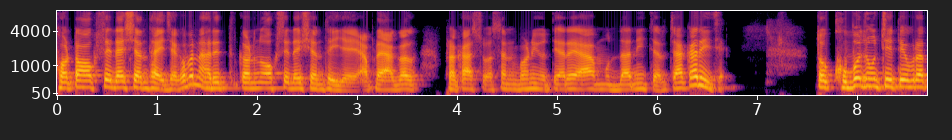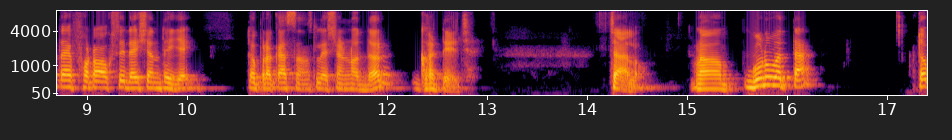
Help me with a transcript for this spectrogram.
ફોટો ઓક્સિડેશન થાય છે, ખબર ને? હરિતકણનું ઓક્સિડેશન થઈ જાય. આપણે આગળ પ્રકાશ શ્વસન ભણ્યું ત્યારે આ મુદ્દાની ચર્ચા કરી છે. તો ખૂબ જ ઊંચી તીવ્રતાએ ફોટો ઓક્સિડેશન થઈ જાય, તો પ્રકાશ સંશ્લેષણનો દર ઘટે છે. ચાલો ગુણવત્તા. તો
